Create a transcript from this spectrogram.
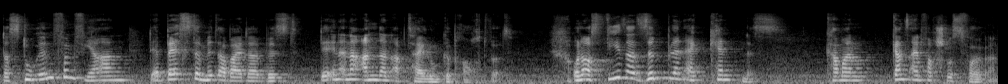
dass du in fünf Jahren der beste Mitarbeiter bist, der in einer anderen Abteilung gebraucht wird. Und aus dieser simplen Erkenntnis kann man ganz einfach schlussfolgern.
